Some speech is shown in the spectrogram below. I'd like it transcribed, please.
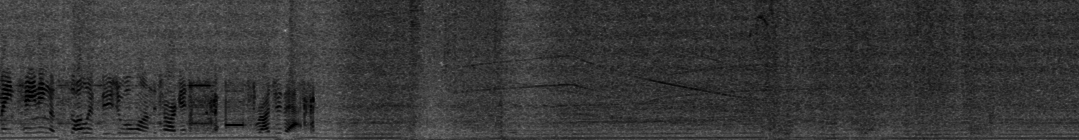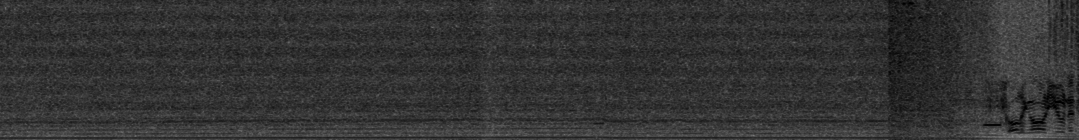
Maintaining a solid visual on the target. Roger that. Calling all units.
